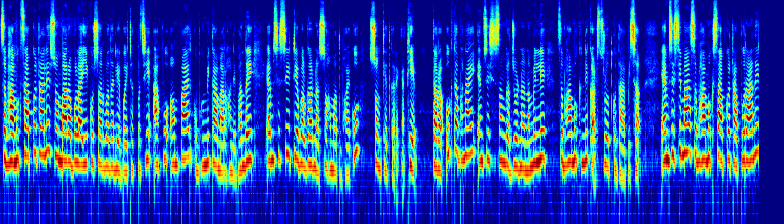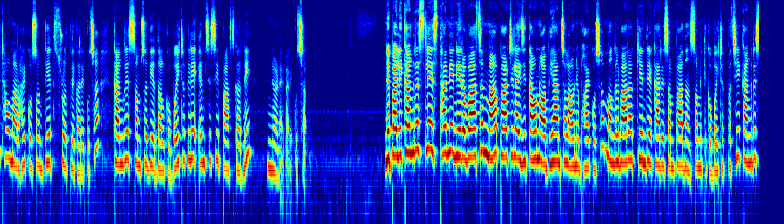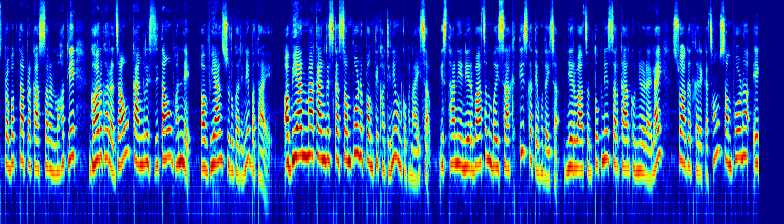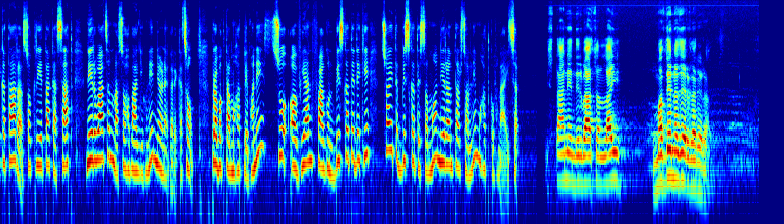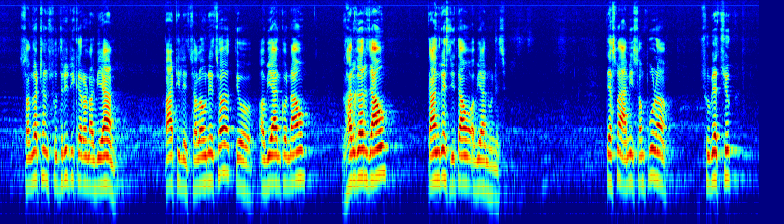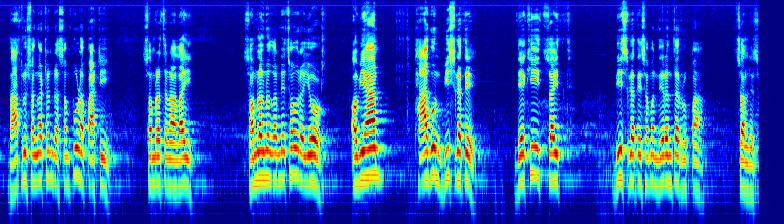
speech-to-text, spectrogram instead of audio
सभामुख सापकोटाले सोमबार बोलाइएको सर्वदलीय बैठकपछि आफू अम्पायरको भूमिकामा रहने भन्दै एमसिसी टेबल गर्न सहमत भएको सङ्केत गरेका थिए। तर उक्त भनाई एमसिसीसँग जोड्न नमिल्ने सभामुख निकट स्रोतको दावी छ। एमसिसीमा सभामुख सापकोटा पुरानै ठाउँमा रहेको सङ्केत स्रोतले गरेको छ। काङ्ग्रेस संसदीय दलको बैठकले एमसिसी पास गर्ने निर्णय गरेको छ। नेपाली काङ्ग्रेसले स्थानीय निर्वाचनमा पार्टीलाई जिताउन अभियान चलाउने भएको छ। मङ्गलबार केन्द्रीय कार्य सम्पादन समितिको बैठकपछि काङ्ग्रेस प्रवक्ता प्रकाश शरण महतले घर घर जाउँ काङ्ग्रेस जिताउँ भन्ने अभियान सुरु गरिने बताए। अभियानमा काङ्ग्रेसका सम्पूर्ण पङ्क्ति खटिने उनको भनाइ छ। स्थानीय निर्वाचन वैशाख तीस गते हुँदैछ। निर्वाचन तोक्ने सरकारको निर्णयलाई स्वागत गरेका छौँ। सम्पूर्ण एकता र सक्रियताका साथ निर्वाचनमा सहभागी हुने निर्णय गरेका छौँ। प्रवक्ता महतले भने सो अभियान फागुन बिस गतेदेखि चैत बिस गतेसम्म निरन्तर चल्ने महतको भनाइ छ। स्थानीय निर्वाचनलाई मध्यनजर गरेर सङ्गठन सुदृढीकरण अभियान पार्टीले चलाउनेछ त्यो अभियानको नाउँ घर घर जाउँ काङ्ग्रेस जिताउँ अभियान हुनेछ। त्यसमा हामी सम्पूर्ण शुभेच्छुक भातृ सङ्गठन र सम्पूर्ण पार्टी संरचनालाई संलग्न गर्नेछौँ र यो अभियान फागुन बिस गतेदेखि चैत बिस गतेसम्म निरन्तर रूपमा चल्नेछ।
